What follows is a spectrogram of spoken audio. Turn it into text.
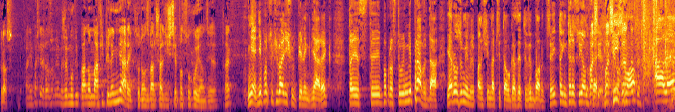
Proszę. Panie pośle, rozumiem, że mówi pan o mafii pielęgniarek, którą zwalczaliście podsłuchując je, tak? Nie, nie podsłuchiwaliśmy pielęgniarek. To jest y, po prostu nieprawda. Ja rozumiem, że pan się naczytał Gazety Wyborczej. To interesujące No właśnie- właśnie o pismo, Gazety- ale...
